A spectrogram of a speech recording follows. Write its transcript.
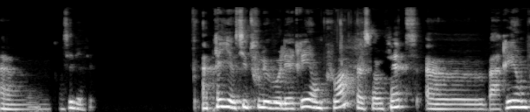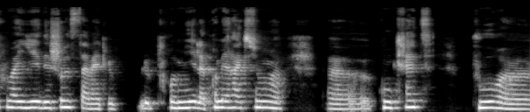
Euh, quand c'est bien fait. Après, il y a aussi tout le volet réemploi, parce qu'en fait, euh, bah, réemployer des choses, ça va être le, premier, la première action euh, concrète pour euh,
